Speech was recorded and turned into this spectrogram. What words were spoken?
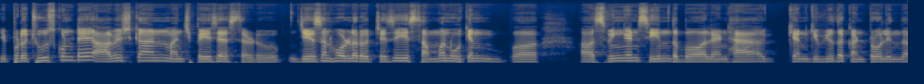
ఇప్పుడు చూసుకుంటే ఆవిష్ ఖాన్ మంచి పేస్ వేస్తాడు జేసన్ హోల్డర్ వచ్చేసి he someone who can swing and seam the ball and he can give you the control in the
